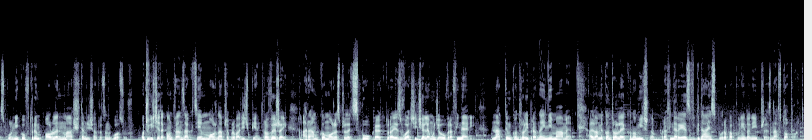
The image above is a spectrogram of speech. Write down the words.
Wspólników, w którym Orlen ma 70% głosów. Oczywiście taką transakcję można przeprowadzić piętro wyżej. Aramco może sprzedać spółkę, która jest właścicielem udziału w rafinerii. Nad tym kontroli prawnej nie mamy, ale mamy kontrolę ekonomiczną. Rafineria jest w Gdańsku, ropa płynie do niej przez naftoport.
